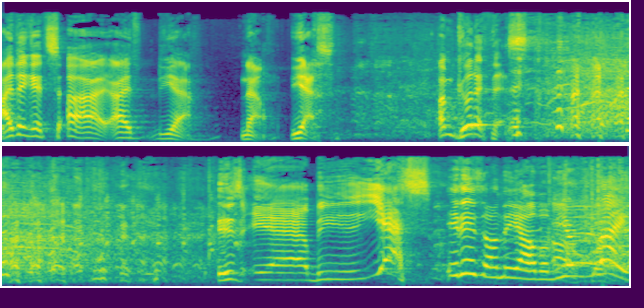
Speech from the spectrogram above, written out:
I think it's, uh, I, yeah. No. Yes. I'm good at this. Is, yeah, be, yes! It is on the album. Oh, You're right.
